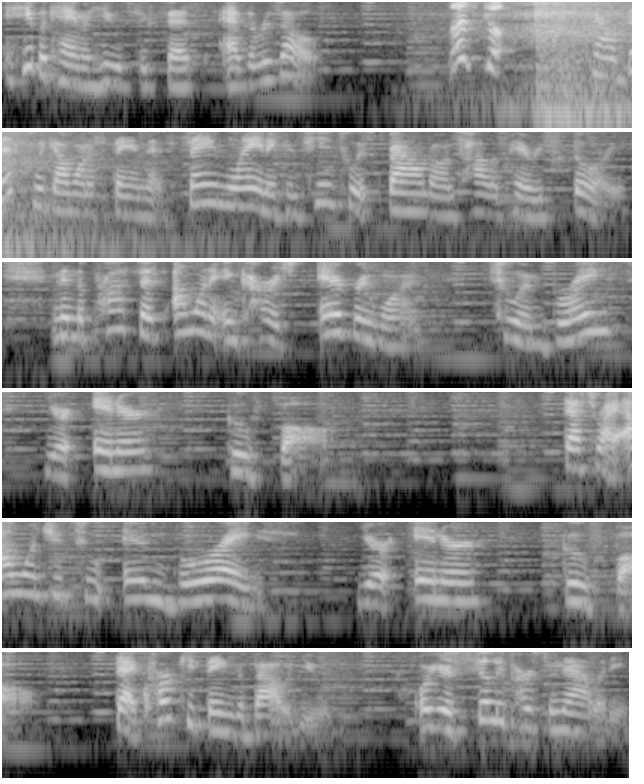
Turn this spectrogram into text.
and he became a huge success as a result. Let's go! Now, this week I want to stay in that same lane and continue to expound on Tyler Perry's story. And in the process, I want to encourage everyone to embrace your inner goofball. That's right, I want you to embrace your inner goofball. That quirky thing about you, or your silly personality,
